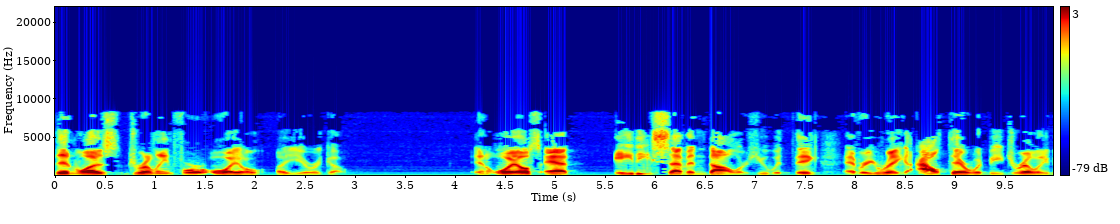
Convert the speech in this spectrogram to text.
than was drilling for oil a year ago and oil's at $87. You would think every rig out there would be drilling,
